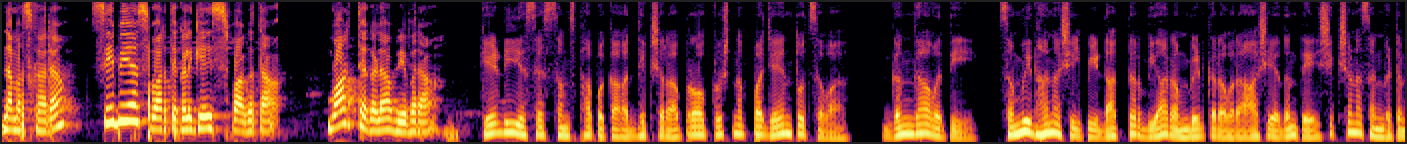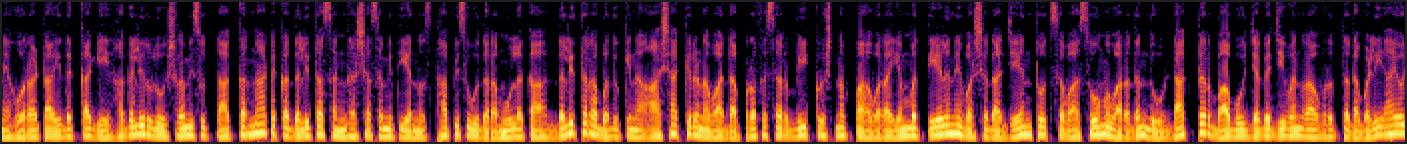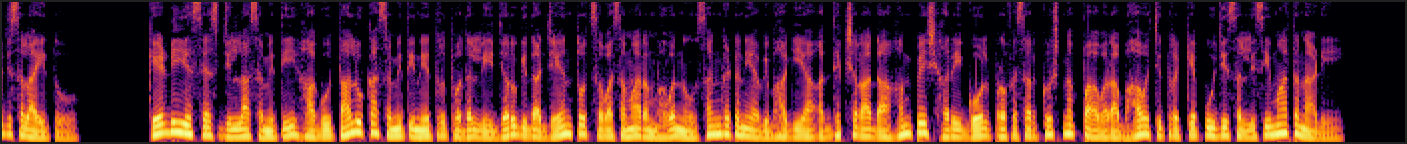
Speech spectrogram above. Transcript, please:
ನಮಸ್ಕಾರ. ಸಿಬಿಎಸ್ ವಾರ್ತೆಗಳಿಗೆ ಸ್ವಾಗತ. ವಾರ್ತೆಗಳ ವಿವರ. ಕೆಡಿಎಸ್ಎಸ್ ಸಂಸ್ಥಾಪಕ ಅಧ್ಯಕ್ಷರ ಪ್ರೊ. ಕೃಷ್ಣಪ್ಪ ಜಯಂತ್ಯೋತ್ಸವ. ಗಂಗಾವತಿ. ಸಂವಿಧಾನ ಶಿಲ್ಪಿ ಡಾಕ್ಟರ್ ಬಿಆರ್ ಅಂಬೇಡ್ಕರ್ ಅವರ ಆಶಯದಂತೆ ಶಿಕ್ಷಣ ಸಂಘಟನೆ ಹೋರಾಟ ಇದಕ್ಕಾಗಿ ಹಗಲಿರುಳು ಶ್ರಮಿಸುತ್ತಾ ಕರ್ನಾಟಕ ದಲಿತ ಸಂಘರ್ಷ ಸಮಿತಿಯನ್ನು ಸ್ಥಾಪಿಸುವುದರ ಮೂಲಕ ದಲಿತರ ಬದುಕಿನ ಆಶಾಕಿರಣವಾದ ಪ್ರೊಫೆಸರ್ ಬಿ. ಕೃಷ್ಣಪ್ಪ ಅವರ ಎಂಬತ್ತೇಳನೇ ವರ್ಷದ ಜಯಂತ್ಯೋತ್ಸವ ಸೋಮವಾರದಂದು ಡಾಕ್ಟರ್ ಬಾಬು ಜಗಜೀವನರಾವ್ ವೃತ್ತದ ಬಳಿ ಆಯೋಜಿಸಲಾಯಿತು. ಕೆಡಿಎಸ್ಎಸ್ ಜಿಲ್ಲಾ ಸಮಿತಿ ಹಾಗೂ ತಾಲೂಕಾ ಸಮಿತಿ ನೇತೃತ್ವದಲ್ಲಿ ಜರುಗಿದ ಜಯಂತೋತ್ಸವ ಸಮಾರಂಭವನ್ನು ಸಂಘಟನೆಯ ವಿಭಾಗೀಯ ಅಧ್ಯಕ್ಷರಾದ ಹಂಪೇಶ್ ಹರಿ ಗೋಲ್ ಪ್ರೊಫೆಸರ್ ಕೃಷ್ಣಪ್ಪ ಅವರ ಭಾವಚಿತ್ರಕ್ಕೆ ಪೂಜೆ ಸಲ್ಲಿಸಿ ಮಾತನಾಡಿ,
